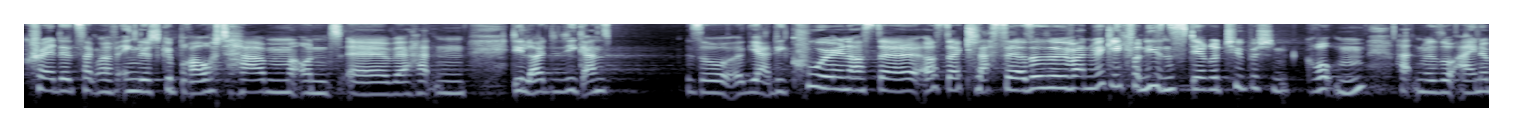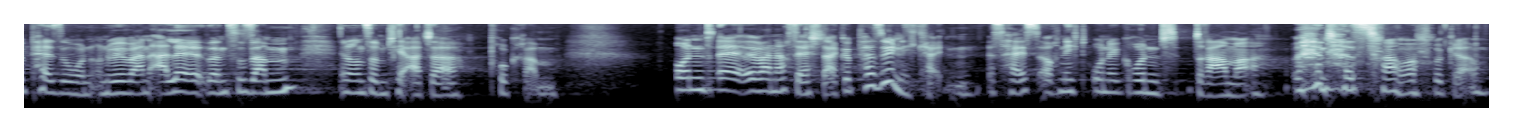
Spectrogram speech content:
Credit, sag mal auf Englisch, gebraucht haben. Und äh, wir hatten die Leute, die ganz so, ja, die Coolen aus der, aus der Klasse. Also wir waren wirklich von diesen stereotypischen Gruppen, hatten wir so eine Person und wir waren alle dann zusammen in unserem Theaterprogramm. Und äh, wir waren auch sehr starke Persönlichkeiten. Es heißt auch nicht ohne Grund Drama, das Dramaprogramm.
